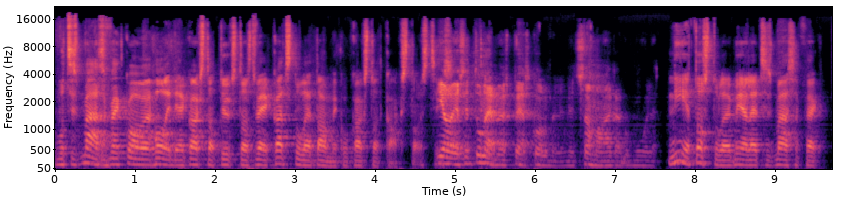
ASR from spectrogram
Mutta siis Mass Effect 3 Holiday 2011, veikkaat se tulee tammikuun 2012. Siis. Joo, ja se tulee myös PS3 nyt samaan aikaan kuin muille. Niin, ja tosta tulee mieleen, että siis Mass Effect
